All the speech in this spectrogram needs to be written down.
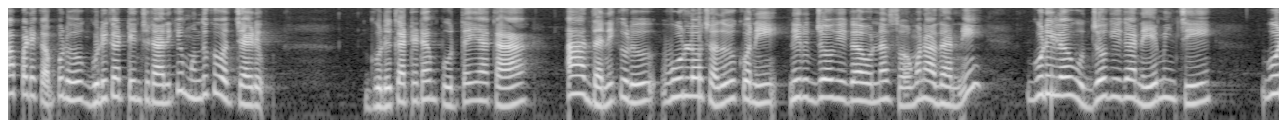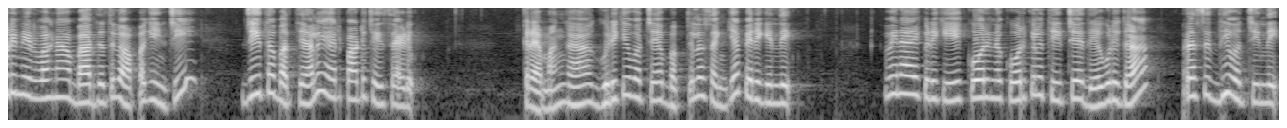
అప్పటికప్పుడు గుడి కట్టించడానికి ముందుకు వచ్చాడు. గుడి కట్టడం పూర్తయ్యాక ఆ ధనికుడు ఊళ్ళో చదువుకొని నిరుద్యోగిగా ఉన్న సోమనాథాన్ని గుడిలో ఉద్యోగిగా నియమించి గుడి నిర్వహణ బాధ్యతలు అప్పగించి జీతభత్యాలు ఏర్పాటు చేశాడు. క్రమంగా గుడికి వచ్చే భక్తుల సంఖ్య పెరిగింది. వినాయకుడికి కోరిన కోరికలు తీర్చే దేవుడిగా ప్రసిద్ధి వచ్చింది.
